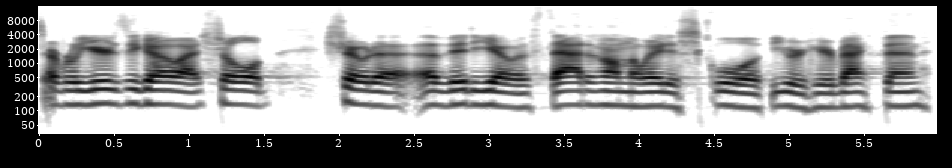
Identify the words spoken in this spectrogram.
Several years ago, I showed, showed a, a video of Thadden on the way to school. If you were here back then,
